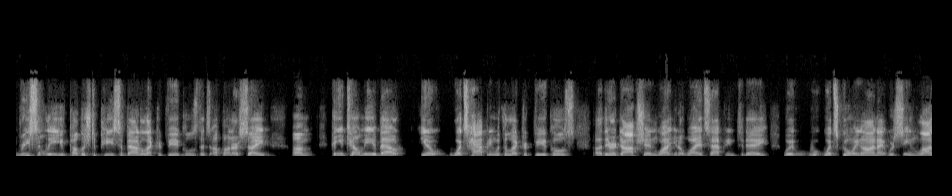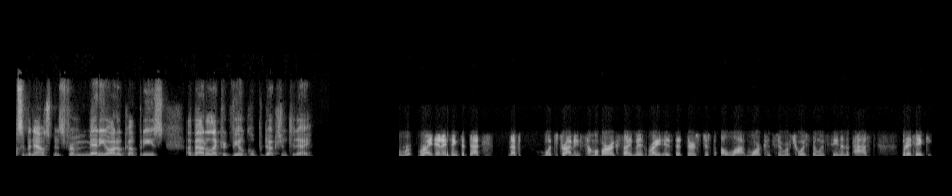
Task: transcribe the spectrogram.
recently you've published a piece about electric vehicles that's up on our site. Um, can you tell me about you know what's happening with electric vehicles, uh, their adoption, why you know why it's happening today, what, what's going on? I, we're seeing lots of announcements from many auto companies about electric vehicle production today. Right, and I think that that's that's what's driving some of our excitement. Right, is that there's just a lot more consumer choice than we've seen in the past. But I think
